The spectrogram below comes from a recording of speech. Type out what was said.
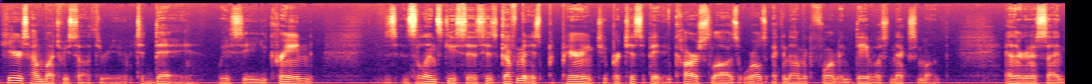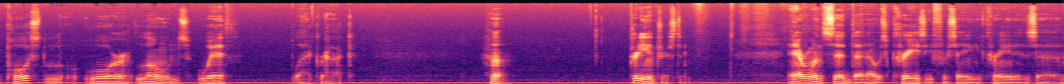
here's how much we saw through you. Today, we see Ukraine. Zelensky says his government is preparing to participate in Klaus Schwab's World Economic Forum in Davos next month. And they're going to sign post war loans with BlackRock. Huh. Pretty interesting. And everyone said that I was crazy for saying Ukraine is uh,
